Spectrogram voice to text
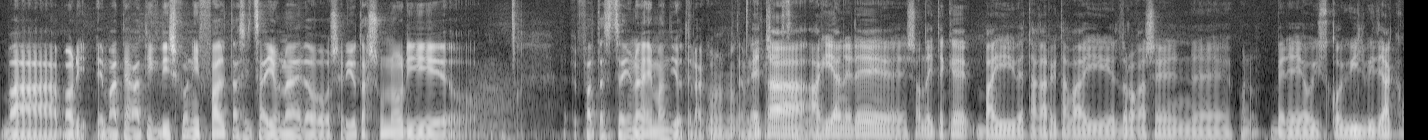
ba, ba hori, emateagatik diskoni falta zitzaiona, edo seriotasun hori, edo falta zitzaiona eman diotelako. Eta hemendik Eta agian ere esan daiteke bai betagarri eta bai eldrogasen e, bueno, bere oizko ibilbideak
